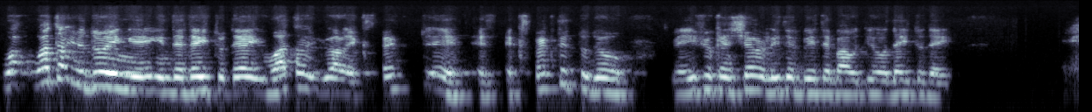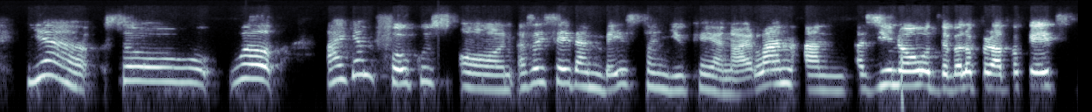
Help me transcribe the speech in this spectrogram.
what, what are you doing in the day to day? What are you are expect, uh, expected to do? If you can share a little bit about your day to day. Yeah. So, well, I am focused on, as I said, I'm based on UK and Ireland. And as you know, developer advocates,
